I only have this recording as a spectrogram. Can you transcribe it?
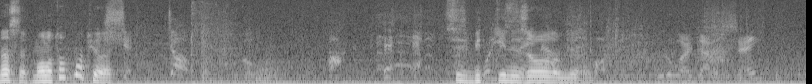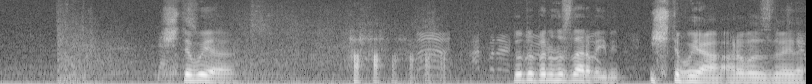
Nasıl? Molotof mu atıyorlar? Siz bittiğiniz oğlum ya. İşte bu ya. Dur dur ben hızlı araba gibi. İşte bu ya. Araba hızlı beyler.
